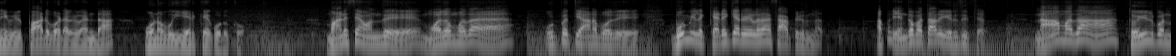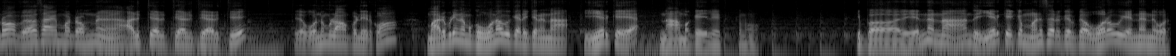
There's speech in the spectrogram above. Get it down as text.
நீவில் பாடுபடல் வேண்டாம் உணவு இயற்கை கொடுக்கும். மனுஷன் வந்து முத முத உற்பத்தி ஆனபோது பூமியில் கிடைக்கிறவங்கள தான் சாப்பிட்டுட்டு இருந்தார். அப்போ எங்கே பார்த்தாலும் இருந்துச்சார். நாம தான் தொழில் பண்ணுறோம் விவசாயம் பண்ணுறோம்னு அழுத்தி அழுத்தி அழுத்தி அழுத்தி இதை ஒன்றும் இல்லாமல் பண்ணியிருக்கோம். மறுபடியும் நமக்கு உணவு கிடைக்கணும்னா இயற்கையை நாம் கையில் எடுக்கணும். இப்போ அது என்னென்னா அந்த இயற்கைக்கு மனுஷருக்கு இருக்க உறவு என்னென்னு ஒரு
